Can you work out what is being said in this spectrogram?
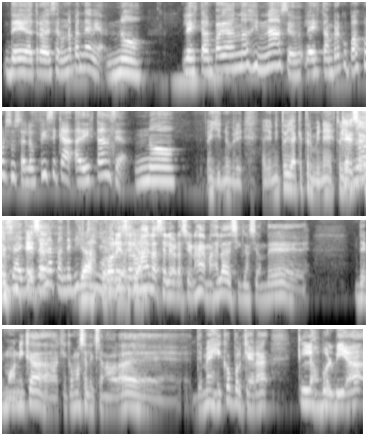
de atravesar una pandemia. No. ¿Le están pagando gimnasios? ¿Le están preocupados por su salud física a distancia? No. Oye, no, pero ya yo necesito ya que termine esto. Ya. No, ya esa- la pandemia ya, por Por Dios, eso era una de las celebraciones, además de la designación de, de Mónica aquí como seleccionadora de, de México, porque era los volvía,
